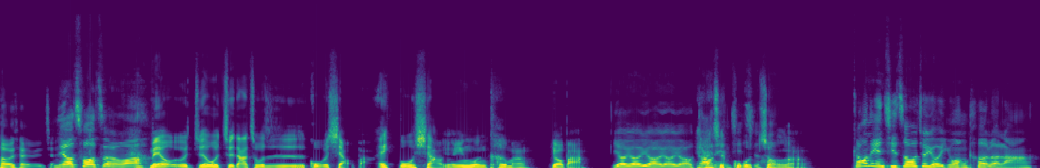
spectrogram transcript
要在那边讲。你有挫折吗？没有，我觉得我最大挫折是国小吧。哎、欸，国小有英文课吗？有吧。有有有有有，高年级之后，还是国中啊？高年级之后就有英文课了啦。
